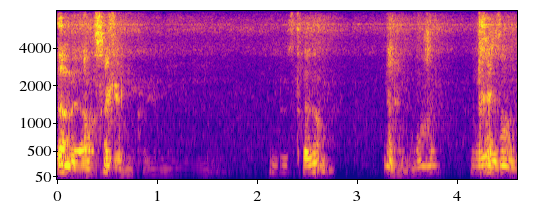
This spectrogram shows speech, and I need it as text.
Non mais en soi j'avais quoi 12-13 ans. Non, j'avais 11 ans. Ouais. 13 ans.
